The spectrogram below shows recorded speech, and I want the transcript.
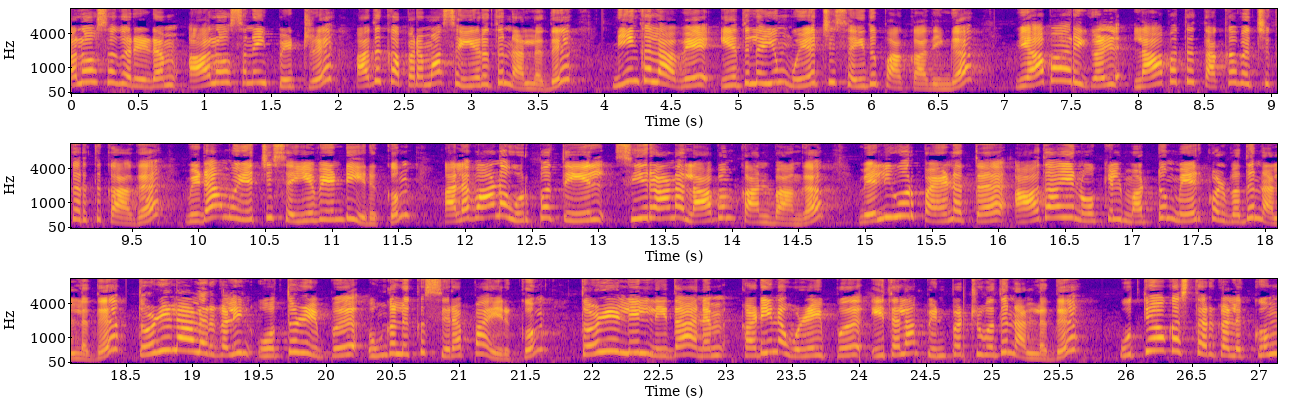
ஆலோசகரிடம் ஆலோசனை பெற்று அதுக்கப்புறமா செய்யறது நல்லது. நீங்களாவே எதுலையும் முயற்சி செய்து பார்க்காதீங்க. வியாபாரிகள் லாபத்தை தக்க வச்சுக்கிறதுக்காக விடாமுயற்சி செய்ய வேண்டி இருக்கும் அளவான உற்பத்தியில் சீரான லாபம் காண்பாங்க. வெளியூர் பயணத்தை ஆதாய நோக்கில் மட்டும் மேற்கொள்வது நல்லது. தொழிலாளர்களின் ஒத்துழைப்பு உங்களுக்கு சிறப்பாக இருக்கும். தொழிலில் நிதானம் கடின உழைப்பு இதெல்லாம் பின்பற்றுவது நல்லது. உத்தியோகஸ்தர்களுக்கும்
